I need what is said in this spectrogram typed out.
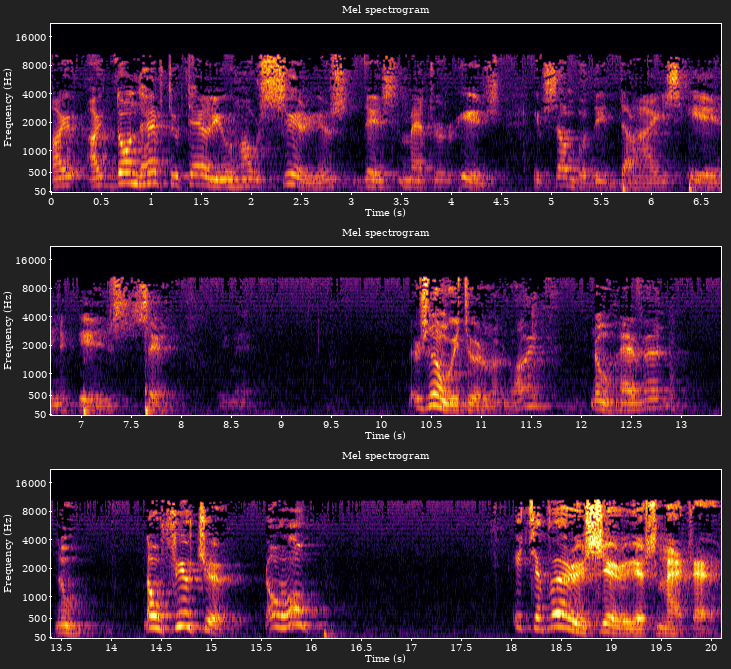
I, I don't have to tell you how serious this matter is if somebody dies in his sin. Amen. There's no eternal life, no heaven, no, no future. No hope. It's a very serious matter.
